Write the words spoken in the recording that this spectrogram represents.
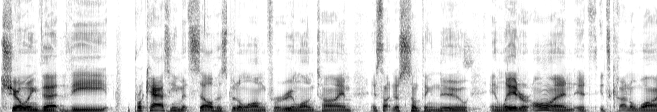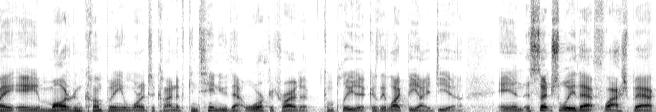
showing that the Procasium itself has been along for a really long time. It's not just something new. And later on, it's it's kind of why a modern company wanted to kind of continue that work to try to complete it because they liked the idea. And essentially, that flashback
